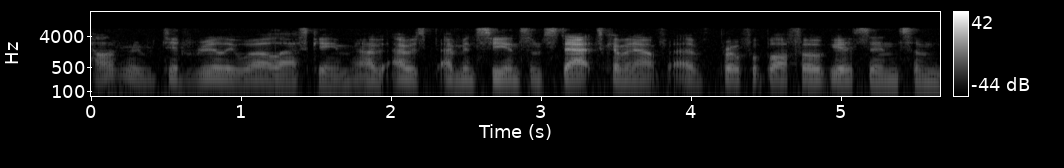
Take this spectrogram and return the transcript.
Toliver did really well last game. I, I was I've been seeing some stats coming out of Pro Football Focus and some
